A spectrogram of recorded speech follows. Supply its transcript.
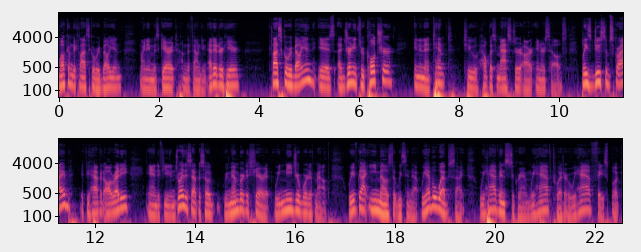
Welcome to Classical Rebellion. My name is Garrett. I'm the founding editor here. Classical Rebellion is a journey through culture in an attempt to help us master our inner selves. Please do subscribe if you haven't already. And if you enjoy this episode, remember to share it. We need your word of mouth. We've got emails that we send out. We have a website. We have Instagram. We have Twitter. We have Facebook.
